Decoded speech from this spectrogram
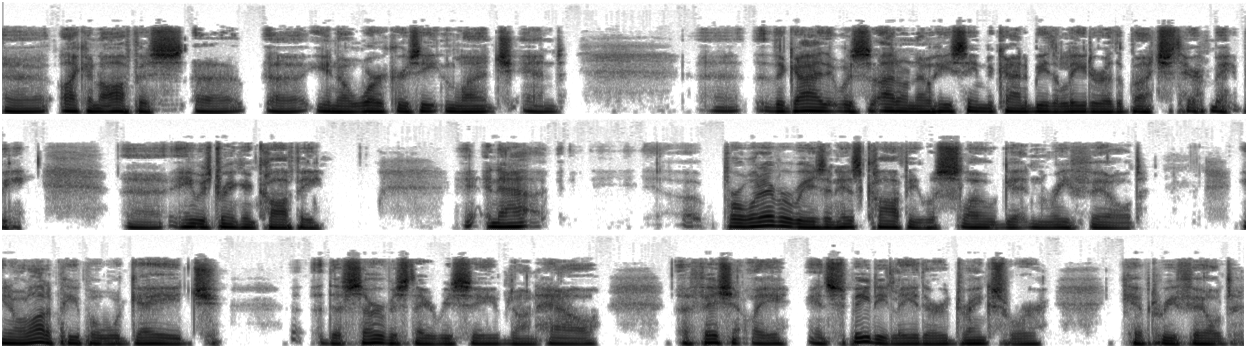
uh, like an office, uh, uh, you know, workers eating lunch, and uh, the guy that was, I don't know, he seemed to kind of be the leader of the bunch there, maybe uh, he was drinking coffee. And Now, for whatever reason, his coffee was slow getting refilled. You know, a lot of people will gauge the service they received on how efficiently and speedily their drinks were kept refilled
